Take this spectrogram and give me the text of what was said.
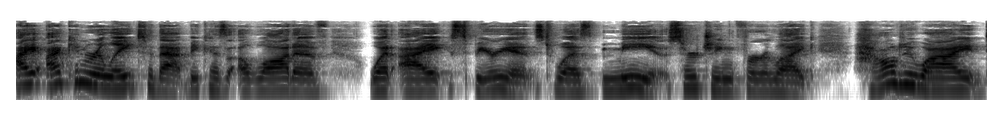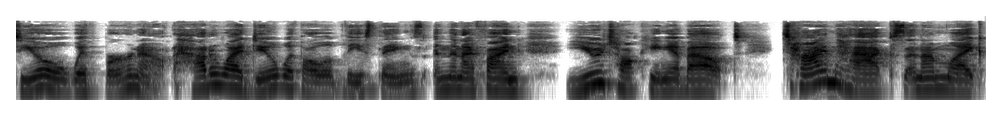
I, I can relate to that because a lot of what I experienced was me searching for like, how do I deal with burnout? How do I deal with all of these mm-hmm. things? And then I find you talking about time hacks and I'm like,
